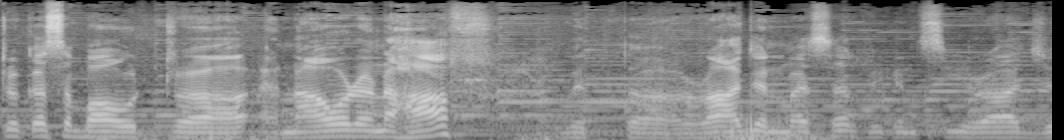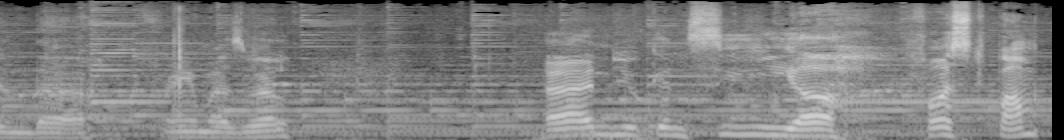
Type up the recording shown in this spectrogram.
Took us about uh, an hour and a half with uh, Raj and myself. You can see Raj in the frame as well. And you can see uh, first pump,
